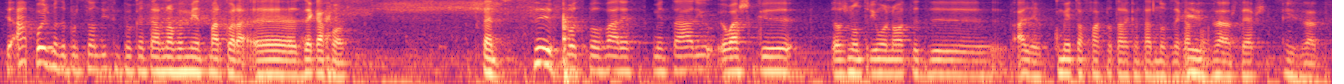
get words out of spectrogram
dizer, ah, pois, mas a produção disse-me para eu cantar novamente Marco Horá- ah, Zeca Afonso. Portanto, se fosse para levar esse comentário, eu acho que eles não teriam a nota de, olha, comenta ao facto de ele estar a cantar de novo Zeca Afonso, Exato. percebes? Exato.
